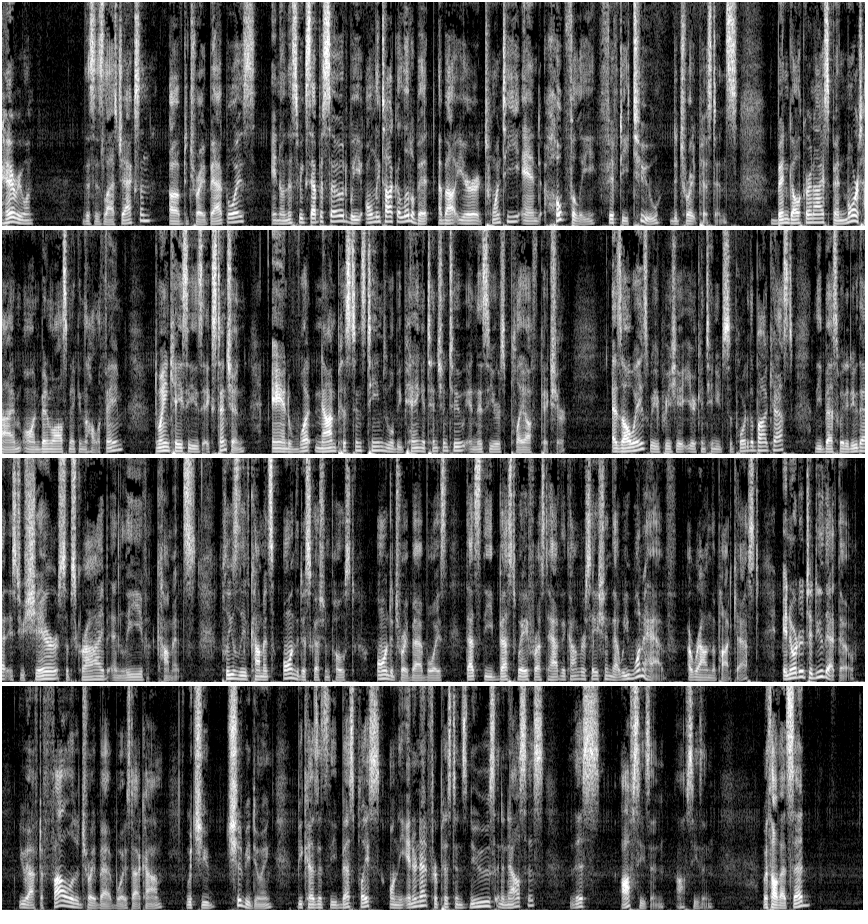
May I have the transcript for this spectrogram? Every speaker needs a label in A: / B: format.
A: Hey everyone, this is Laz Jackson of Detroit Bad Boys, and on this week's episode, we only talk a little bit about your 20 and hopefully 52 Detroit Pistons. Ben Gulker and I spend more time on Ben Wallace making the Hall of Fame, Dwane Casey's extension, and what non Pistons teams will be paying attention to in this year's playoff picture. As always, we appreciate your continued support of the podcast. The best way to do that is to share, subscribe, and leave comments. Please leave comments on the discussion post on Detroit Bad Boys. That's the best way for us to have the conversation that we want to have around the podcast. In order to do that, though, you have to follow DetroitBadBoys.com, which you should be doing because it's the best place on the internet for Pistons news and analysis this off season. Off season. With all that said,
